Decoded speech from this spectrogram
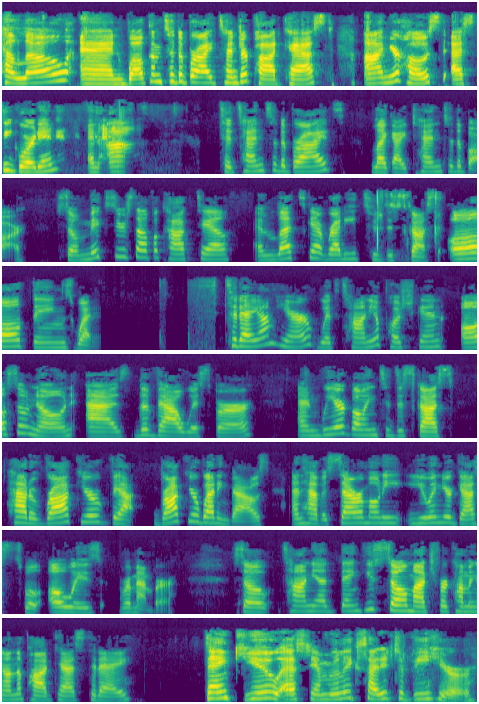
Hello, and welcome to the Bride Tender podcast. I'm your host, Estee Gordon, and I'm to tend to the brides like I tend to the bar. So mix yourself a cocktail and let's get ready to discuss all things wedding. Today I'm here with Tanya Pushkine, also known as the Vow Whisperer, and we are going to discuss how to rock your va- rock your wedding vows and have a ceremony you and your guests will always remember. So, Tanya, thank you so much for coming on the podcast today. Thank you, Estee. I'm really excited to be here.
